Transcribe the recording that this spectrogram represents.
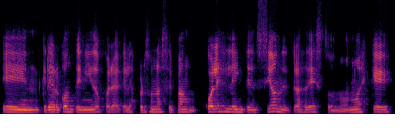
en crear contenido para que las personas sepan cuál es la intención detrás de esto, ¿no? No es que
